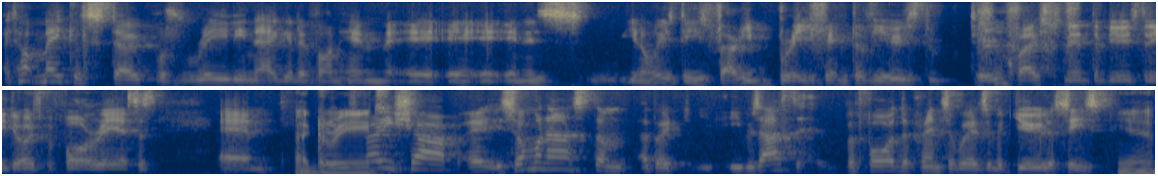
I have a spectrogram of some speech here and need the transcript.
I thought Michael Stoute was really negative on him in his, you know, his these very brief interviews, two question interviews that he does before races. Um, Agreed. Very sharp. Uh, someone asked him about. He was asked before the Prince of Wales about Ulysses, yeah.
